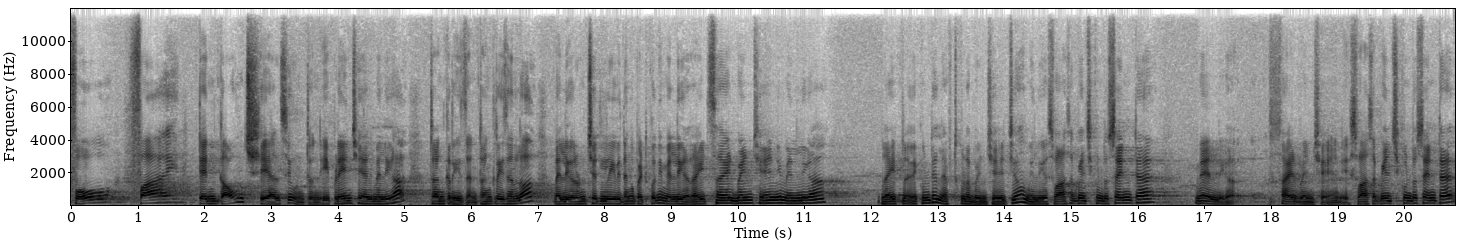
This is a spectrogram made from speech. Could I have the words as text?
four five ten count చేయాల్సి ఉంటుంది. ఇప్పుడు ఏం చేయాలి మెల్లిగా? ట్రంక్ రీజన్. ట్రంక్ రీజన్లో మెల్లిగా రెండు చేతులు ఈ విధంగా పెట్టుకొని మెల్లిగా రైట్ సైడ్ బెండ్ చేయండి మెల్లిగా. రైట్ లేకుంటే లెఫ్ట్ కూడా బెండ్ చేయొచ్చు. మెల్లిగా శ్వాస పీల్చుకుంటూ సెంటర్ మెల్లిగా సైడ్ బెండ్ చేయండి. శ్వాస పీల్చుకుంటూ సెంటర్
